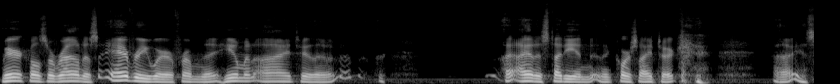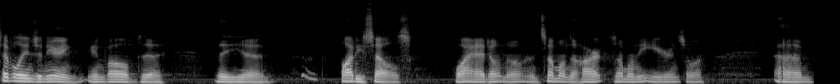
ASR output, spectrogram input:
miracles around us everywhere, from the human eye to the. I, I had a study in, in the course I took. Uh, civil engineering involved uh, the uh, body cells. Why, I don't know. And some on the heart, some on the ear, and so on. Um,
